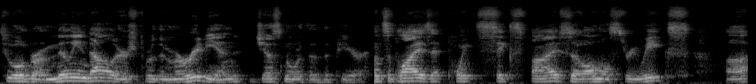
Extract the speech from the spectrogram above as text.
to over a million dollars for the Meridian just north of the pier. On Supply is at 0.65, so almost three weeks. Uh,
